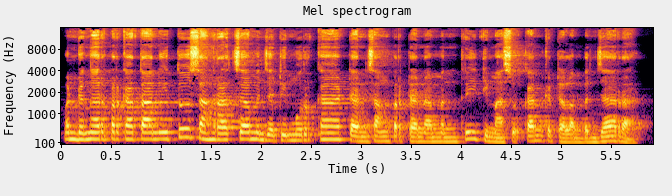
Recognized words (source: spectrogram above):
Mendengar perkataan itu, sang raja menjadi murka dan sang Perdana Menteri dimasukkan ke dalam penjara.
